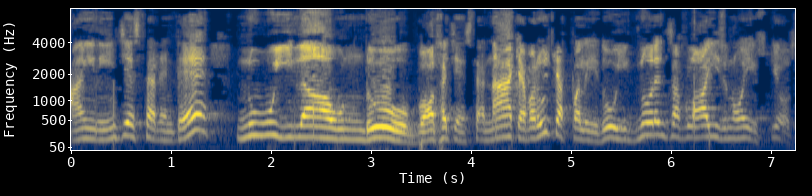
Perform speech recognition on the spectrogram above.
ఆయన ఏం చేస్తాడంటే నువ్వు ఇలా ఉండు బోధ చేస్తాడు నాకెవరూ చెప్పలేదు. Ignorance of law is no excuse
